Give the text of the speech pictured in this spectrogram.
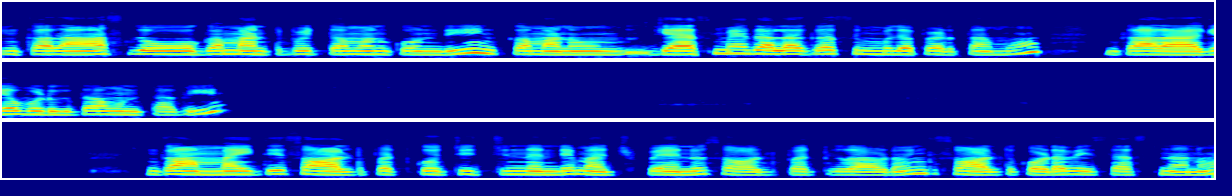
ఇంకా అలా స్లోగా మంట పెట్టామనుకోండి ఇంకా మనం గ్యాస్ మీద అలాగా సిమ్లో పెడతాము. ఇంకా అలాగే ఉడుకుతూ ఉంటుంది. ఇంకా అమ్మ అయితే సాల్ట్ పట్టుకొచ్చి ఇచ్చిందండి మర్చిపోయాను. సాల్ట్ పట్టుకు రావడం ఇంకా సాల్ట్ కూడా వేసేస్తున్నాను.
